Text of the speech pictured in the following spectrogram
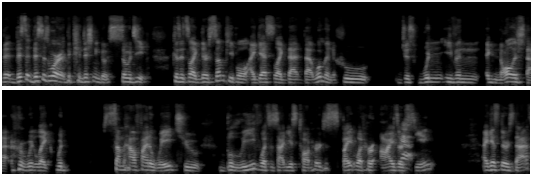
th- this is this is where the conditioning goes so deep because it's like there's some people i guess like that that woman who just wouldn't even acknowledge that or would like would somehow find a way to believe what society has taught her despite what her eyes are Yeah. seeing i guess there's that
